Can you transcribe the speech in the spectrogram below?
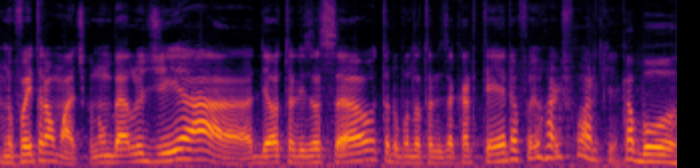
Não foi traumático. Num belo dia, ah, deu atualização, todo mundo atualiza a carteira, foi o hard fork. Acabou.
